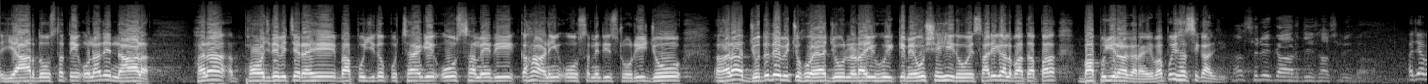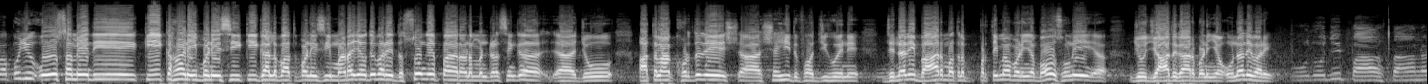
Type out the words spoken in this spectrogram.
ਯਾਰ ਦੋਸਤ ਤੇ ਉਹਨਾਂ ਦੇ ਨਾਲ ਹਨਾ ਫੌਜ ਦੇ ਵਿੱਚ ਰਹੇ ਬਾਪੂ ਜੀ ਤੋਂ ਪੁੱਛਾਂਗੇ ਉਸ ਸਮੇਂ ਦੀ ਕਹਾਣੀ ਉਸ ਸਮੇਂ ਦੀ ਸਟੋਰੀ ਜੋ ਹਨਾ ਯੁੱਧ ਦੇ ਵਿੱਚ ਹੋਇਆ ਜੋ ਲੜਾਈ ਹੋਈ ਕਿਵੇਂ ਉਹ ਸ਼ਹੀਦ ਹੋਏ ਸਾਰੀ ਗੱਲਬਾਤ ਆਪਾਂ ਬਾਪੂ ਜੀ ਨਾਲ ਕਰਾਂਗੇ। ਬਾਪੂ ਜੀ ਸਤਿ ਸ਼੍ਰੀ ਅਕਾਲ ਜੀ। ਸਤਿ ਸ੍ਰੀ ਅਕਾਲ ਜੀ ਸਤਿ ਸ੍ਰੀ ਅਕਾਲ। ਅੱਛਾ ਬਾਪੂ ਜੀ ਉਸ ਸਮੇਂ ਦੀ ਕੀ ਕਹਾਣੀ ਬਣੀ ਸੀ ਕੀ ਗੱਲਬਾਤ ਬਣੀ ਸੀ? ਮਾੜਾ ਜਿਹਾ ਉਹਦੇ ਬਾਰੇ ਦੱਸੋਗੇ ਆਪਾਂ ਰਣਮੰਡਲ ਸਿੰਘ ਅ, ਜੋ ਅਤਲਾ ਖੁਰਦ ਦੇ ਸ਼- ਸ਼ਹੀਦ ਫੌਜੀ ਹੋਏ ਨੇ ਜਿਨ੍ਹਾਂ ਦੀ ਬਾਹਰ ਮਤਲਬ ਪ੍ਰਤਿਮਾ ਬਣੀਆਂ ਬਹੁਤ ਸੋਹਣੀ ਅ, ਜੋ ਯਾਦਗਾਰ ਬਣੀਆਂ ਉਹਨਾਂ ਦੇ ਬਾਰੇ। ਉਦੋਂ ਜੀ ਪਾਕਿਸਤਾਨ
